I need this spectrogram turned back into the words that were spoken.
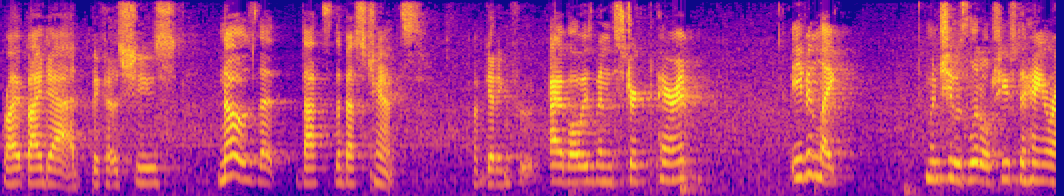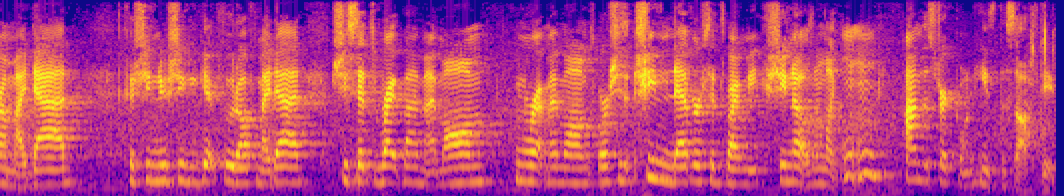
right by dad because she's knows that that's the best chance of getting food. I've always been a strict parent. Even like when she was little, she used to hang around my dad because she knew she could get food off my dad. She sits right by my mom when we're at my mom's, or she she never sits by me 'cause she knows. I'm like, mm-mm. I'm the strict one. He's the softie.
